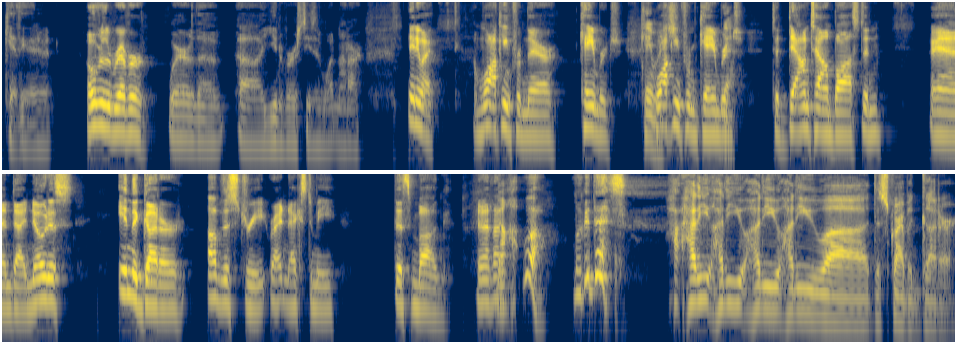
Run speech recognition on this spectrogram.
can't think of it. Over the river where the uh, universities and whatnot are. Anyway, I'm walking from there, Cambridge, Cambridge. walking from Cambridge to downtown Boston, and I notice in the gutter of the street right next to me this mug, and I thought, Now- "Whoa, look at this!" How, how do you how do you how do you how do you uh, describe a gutter?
